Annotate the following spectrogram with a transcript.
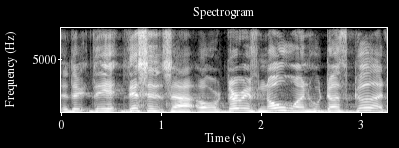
they, they, this is, uh, or there is no one who does good.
